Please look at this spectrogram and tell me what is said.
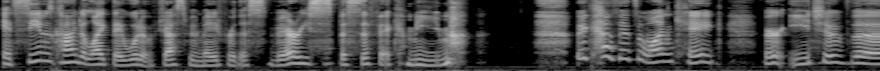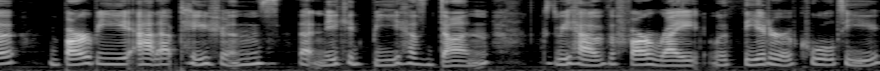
it seems kind of like they would have just been made for this very specific meme. because it's one cake for each of the Barbie adaptations that Naked Bee has done. Because we have the far right with Theater of Coolty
